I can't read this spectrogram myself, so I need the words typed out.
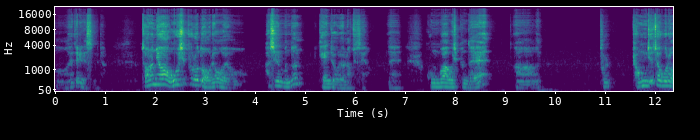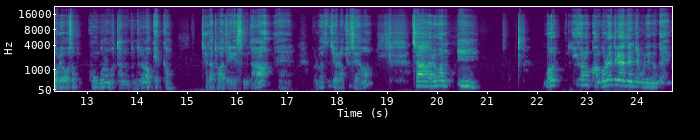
어, 해드리겠습니다. 저는요 50%도 어려워요 하시는 분은 개인적으로 연락 주세요. 네. 공부하고 싶은데 어, 불, 경제적으로 어려워서 공부를 못하는 분들은 없게끔 제가 도와드리겠습니다. 네. 얼마든지 연락 주세요. 자, 여러분, 뭐, 이거는 광고를 해드려야 되는지 모르겠는데,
